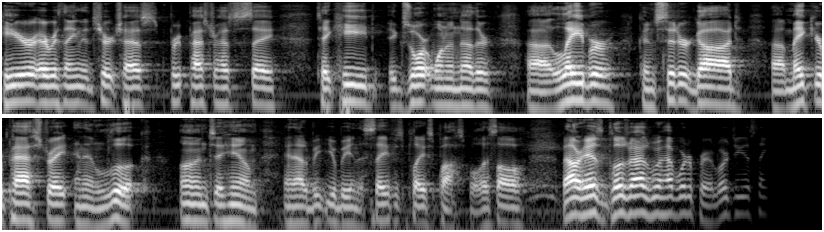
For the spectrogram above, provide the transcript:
Hear everything that the church has, pastor has to say. Take heed, exhort one another, uh, labor, consider God, uh, make your path straight, and then look unto Him. And that'll be, you'll be in the safest place possible. Let's all bow our heads and close our eyes. We'll have a word of prayer. Lord Jesus.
